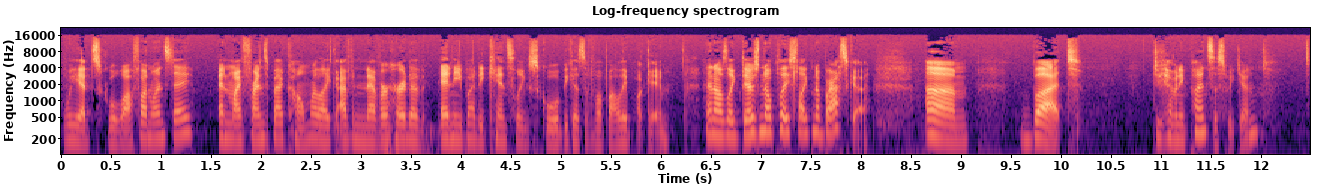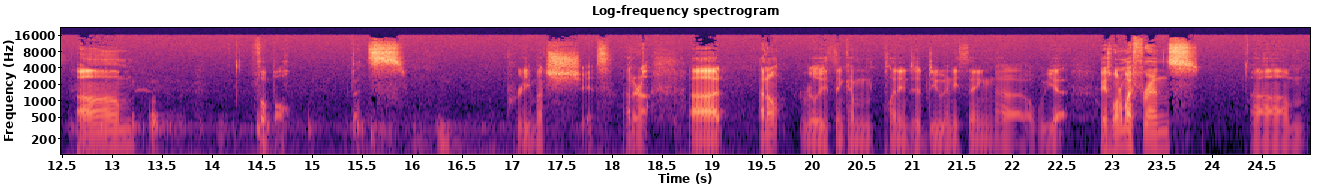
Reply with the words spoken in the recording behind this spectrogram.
we had school off on Wednesday. And my friends back home were like, I've never heard of anybody canceling school because of a volleyball game. And I was like, there's no place like Nebraska. Um, but do you have any plans this weekend? Um, football. That's pretty much it. I don't know. Uh, I don't really think I'm planning to do anything. Uh, we got. I guess one of my friends um,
